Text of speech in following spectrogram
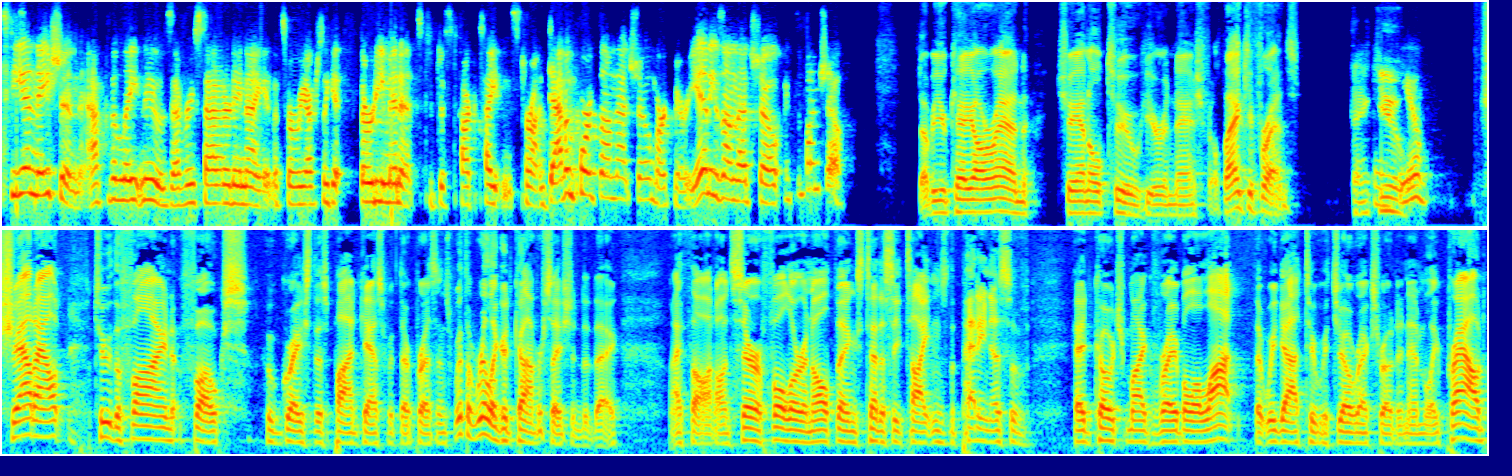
TN Nation after the late news every Saturday night. That's where we actually get 30 minutes to just talk Titans. Turron Davenport's on that show. Mark Mariani's on that show. It's a fun show. WKRN Channel 2 here in Nashville. Thank you, friends. Thank you. Thank you. Shout out to the fine folks who graced this podcast with their presence with a really good conversation today. I thought on Sarah Fuller and all things Tennessee Titans, the pettiness of head coach Mike Vrabel, a lot that we got to with Joe Rexrode and Emily Proud,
